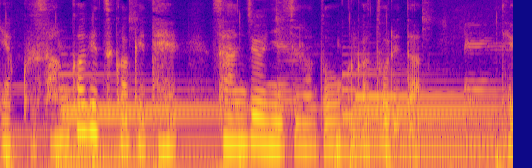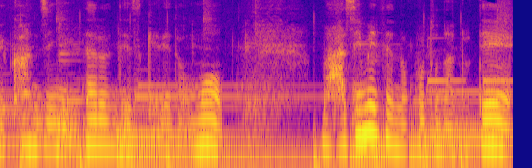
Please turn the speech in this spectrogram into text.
約3ヶ月かけて30日の動画が撮れたっていう感じになるんですけれども、まあ、初めてのことなので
